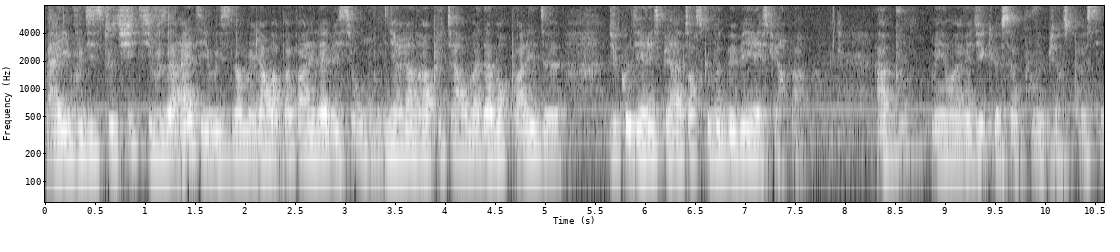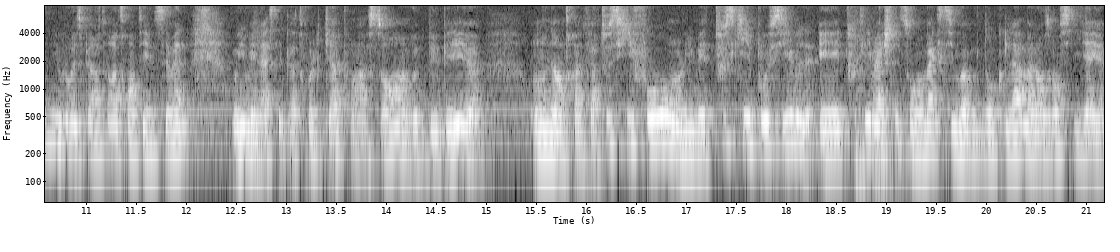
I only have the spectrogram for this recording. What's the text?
Bah, Ils vous disent tout de suite, ils vous arrêtent et ils vous disent, non, mais là, on va pas parler de la vessie, on y reviendra plus tard. On va d'abord parler de, du côté respiratoire, parce que votre bébé, il respire pas. Ah bon? Mais on m'avait dit que ça pouvait bien se passer niveau respiratoire à 31 semaines. Oui, mais là, c'est pas trop le cas pour l'instant. Votre bébé, euh, on est en train de faire tout ce qu'il faut, on lui met tout ce qui est possible et toutes les machines sont au maximum. Donc là, malheureusement, s'il y a, euh,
